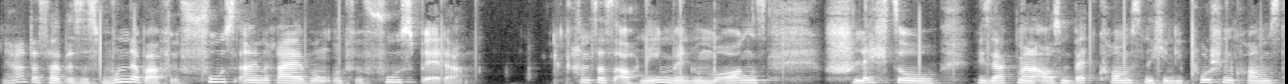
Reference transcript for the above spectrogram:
Ja, deshalb ist es wunderbar für Fußeinreibung und für Fußbäder. Du kannst das auch nehmen, wenn du morgens schlecht so, wie sagt man, aus dem Bett kommst, nicht in die Puschen kommst,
